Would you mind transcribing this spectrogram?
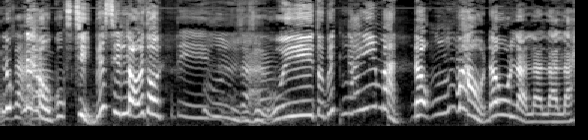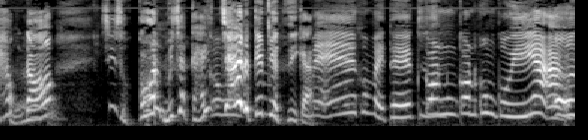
Lúc dạ. nào cũng chỉ biết xin lỗi thôi. Thì dạ. Ôi, tôi biết ngay mà động vào đâu là là là là hỏng đó. Chứ rồi con mới chả cái không, chả được cái việc gì cả. Mẹ không phải thế, con con không cố ý ạ. À. Ờ,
